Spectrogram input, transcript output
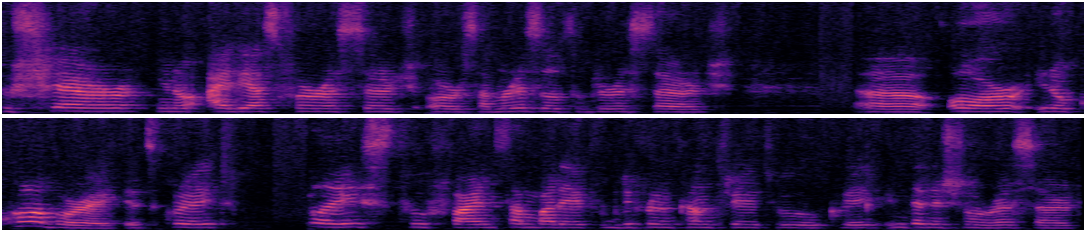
to share you know ideas for research or some results of the research uh, or you know collaborate. It's great place to find somebody from different country to create international research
